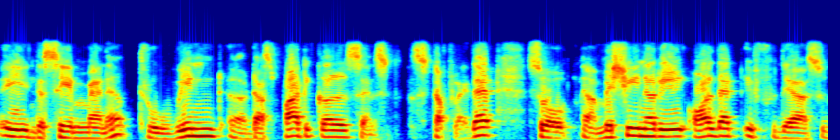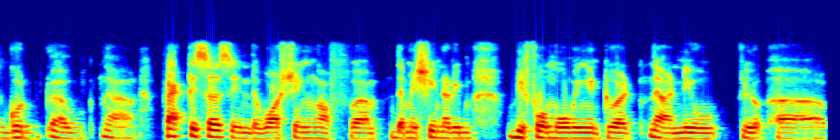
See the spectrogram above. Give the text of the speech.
in the same manner through wind, uh, dust particles, and st stuff like that. So uh, machinery, all that, if there's good uh, practices in the washing of um, the machinery before moving into a, a new uh,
